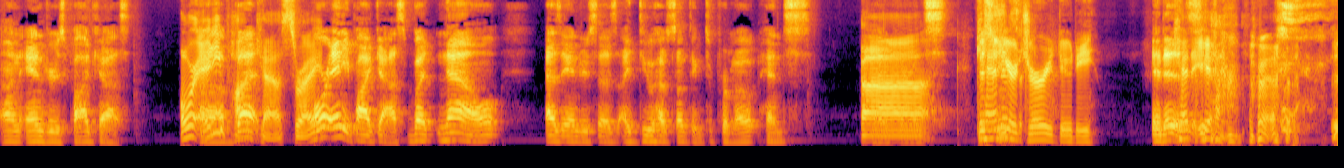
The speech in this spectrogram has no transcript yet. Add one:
on Andrew's podcast or any Uh, but- podcast right or any podcast. But now, as Andrew says, I do have something to promote, hence. uh. This is your jury duty. it is. Ken, yeah.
